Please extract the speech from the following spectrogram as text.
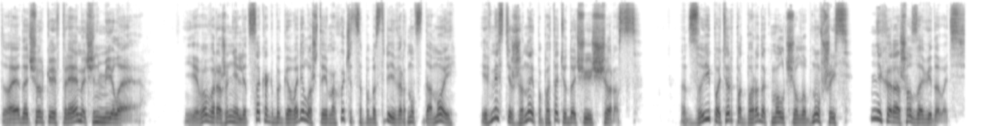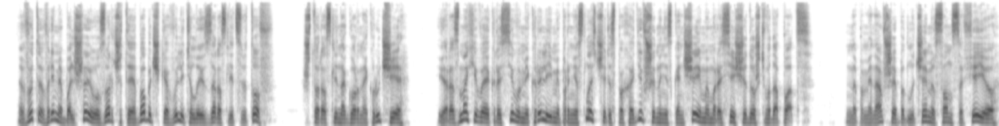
«Твоя дочурка и впрямь очень милая». Его выражение лица как бы говорило, что ему хочется побыстрее вернуться домой и вместе с женой попытать удачу еще раз. Цзуи потер подбородок, молча улыбнувшись. Нехорошо завидовать. В это время большая узорчатая бабочка вылетела из зарослей цветов, что росли на горной круче, и, размахивая красивыми крыльями, пронеслась через походивший на нескончаемый моросящий дождь водопад. Напоминавшая под лучами солнца фею,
